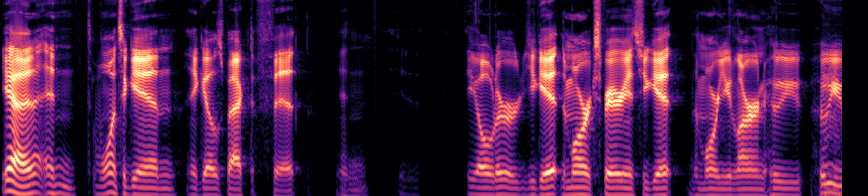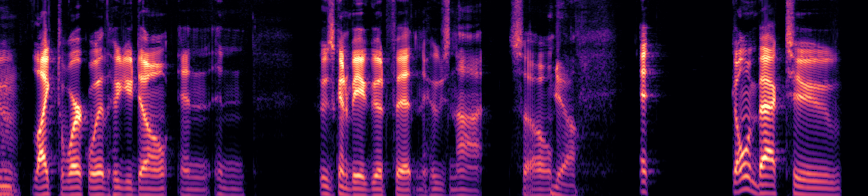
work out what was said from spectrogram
Yeah and, and once again it goes back to fit and the older you get the more experience you get the more you learn who you who mm-hmm. you like to work with who you don't and and who's going to be a good fit and who's not. So yeah, it going back to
